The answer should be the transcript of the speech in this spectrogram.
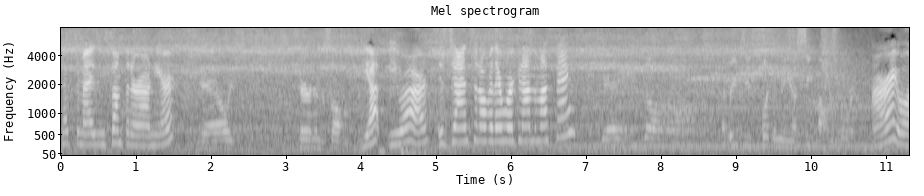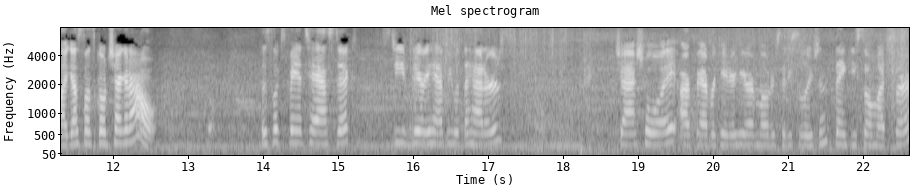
customizing something around here. Yeah, always tearing into something. Yep, you are. Is Johnson over there working on the Mustang? Yeah, he's, uh, I believe he's putting the uh, seat mounts for it. All right, well, I guess let's go check it out. Yep. This looks fantastic. Steve very happy with the headers. Josh Hoy, our fabricator here at Motor City Solutions. Thank you so much, sir.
